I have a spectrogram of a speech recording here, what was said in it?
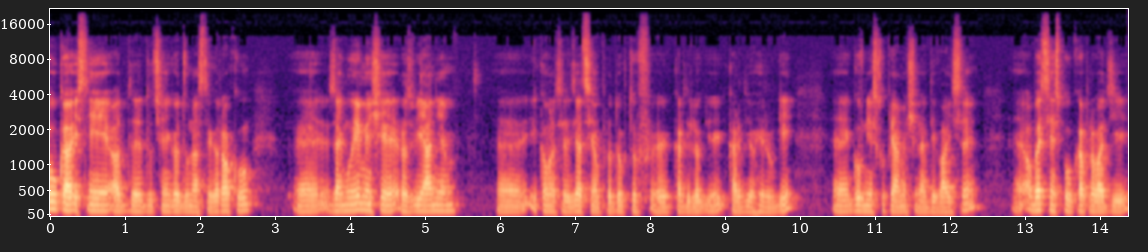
Spółka istnieje od 2012 roku. E, Zajmujemy się rozwijaniem e, i komercjalizacją produktów e, kardiologii, kardiochirurgii. Głównie skupiamy się na device'y. Obecnie spółka prowadzi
